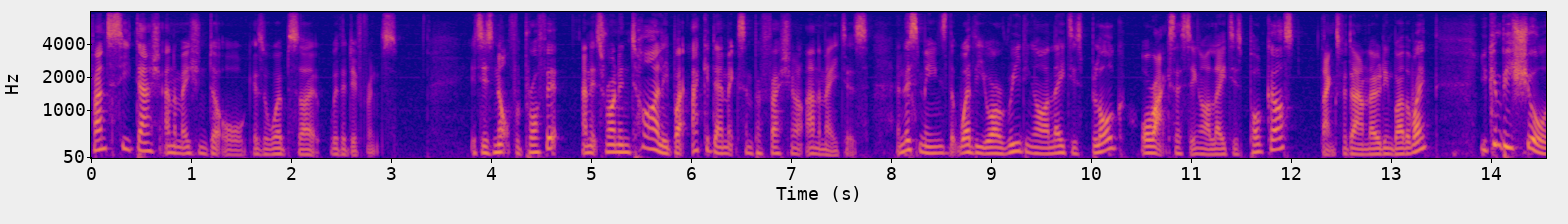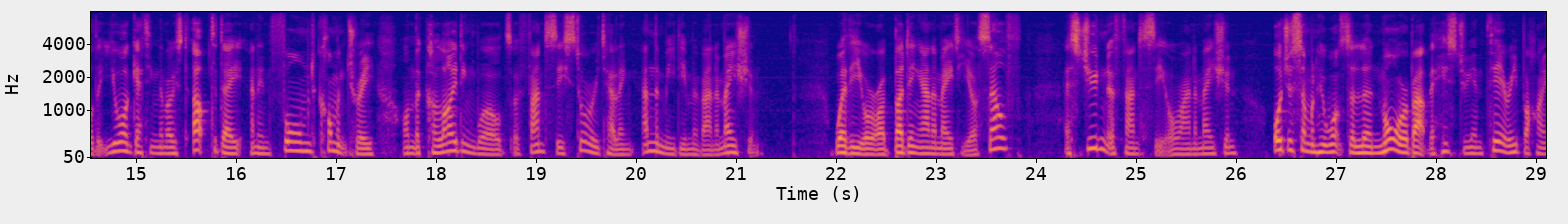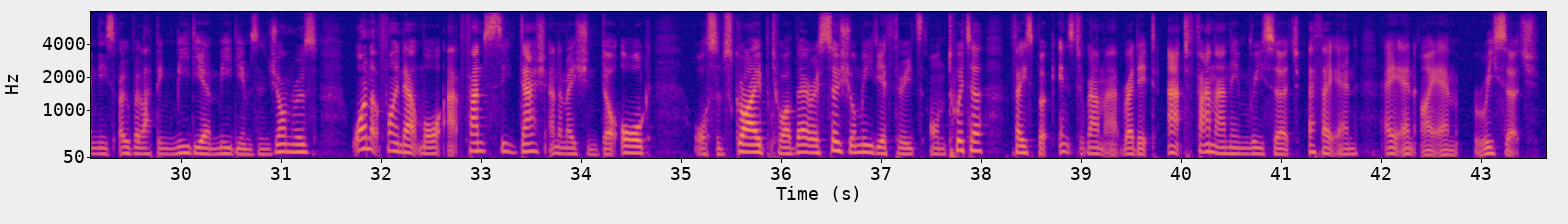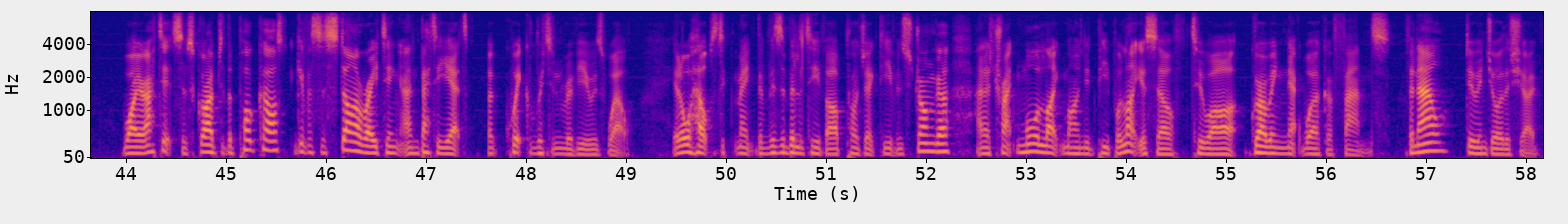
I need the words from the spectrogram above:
fantasy animation.org is a website with a difference. It is not for profit and it's run entirely by academics and professional animators. And this means that whether you are reading our latest blog or accessing our latest podcast, thanks for downloading by the way, you can be sure that you are getting the most up to date and informed commentary on the colliding worlds of fantasy storytelling and the medium of animation. Whether you are a budding animator yourself, a student of fantasy or animation, or just someone who wants to learn more about the history and theory behind these overlapping media, mediums, and genres, why not find out more at fantasy animation.org or subscribe to our various social media threads on Twitter, Facebook, Instagram, at Reddit, at Fananim Research, F A N A N I M Research. While you're at it, subscribe to the podcast, give us a star rating, and better yet, a quick written review as well. It all helps to make the visibility of our project even stronger and attract more like minded people like yourself to our growing network of fans. For now, do enjoy the show.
